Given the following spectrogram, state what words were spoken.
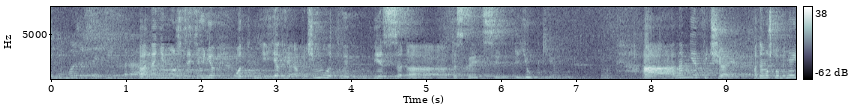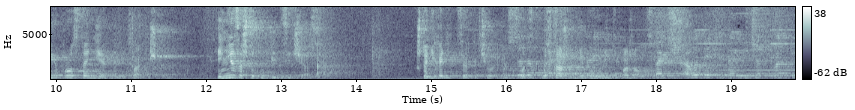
И не может зайти в храм. она не может зайти. У нее, вот я говорю, а почему вот вы без, а, так сказать, юбки? А она мне отвечает, потому что у меня ее просто нет, говорит батюшка. И не за что купить сейчас. Что, не ходить в церковь человек? Пусть Вот пусть скажут, не умники, пожалуйста. Батюшка, а вот эти дают сейчас платки.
